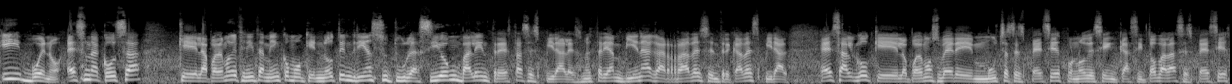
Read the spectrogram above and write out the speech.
Y bueno, es una cosa que la podemos definir también como que no tendrían suturación, ¿vale? Entre estas espirales, no estarían bien agarradas entre cada espiral. Es algo que lo podemos ver en muchas especies, por no decir en casi todas las especies,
